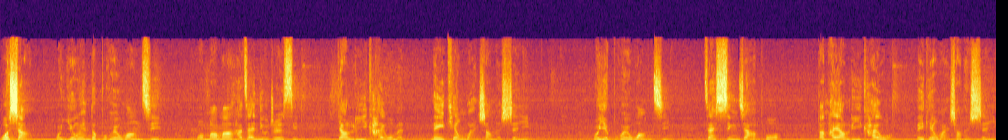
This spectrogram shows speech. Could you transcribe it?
我想，我永远都不会忘记我妈妈她在 New Jersey 要离开我们那一天晚上的身影。我也不会忘记在新加坡，当他要离开我那天晚上的身影。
